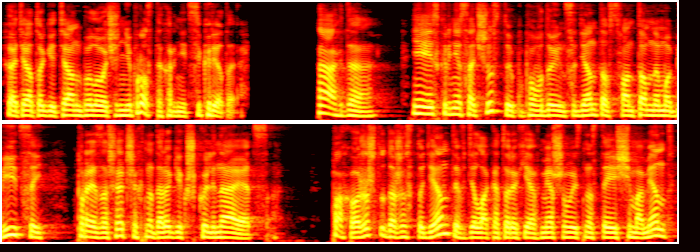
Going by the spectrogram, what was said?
Хотя Тогитян было очень непросто хранить секреты. Ах да, я искренне сочувствую по поводу инцидентов с фантомным убийцей, произошедших на дороге к школе на Аэцу. Похоже, что даже студенты, в дела которых я вмешиваюсь в настоящий момент,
